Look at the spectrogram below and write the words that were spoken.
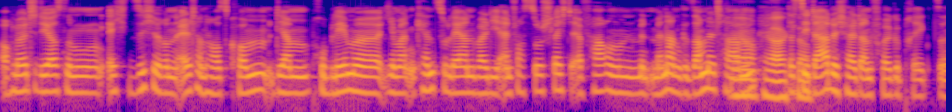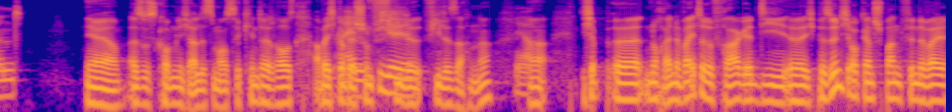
auch Leute, die aus einem echt sicheren Elternhaus kommen, die haben Probleme, jemanden kennenzulernen, weil die einfach so schlechte Erfahrungen mit Männern gesammelt haben, Ja, ja, dass sie dadurch halt dann voll geprägt sind. Ja, ja, also es kommt nicht alles immer aus der Kindheit raus, aber ich glaube ja schon viel. viele, viele Sachen. Ne? Ja. Ich habe äh, noch eine weitere Frage, die äh, ich persönlich auch ganz spannend finde, weil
